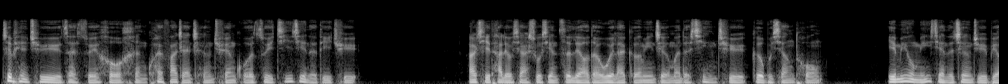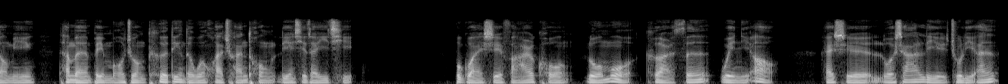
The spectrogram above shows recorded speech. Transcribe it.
这片区域在随后很快发展成全国最激进的地区，而其他留下书信资料的未来革命者们的兴趣各不相同。也没有明显的证据表明他们被某种特定的文化传统联系在一起。不管是法尔孔、罗默、科尔森、韦尼奥，还是罗莎莉·朱利安，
